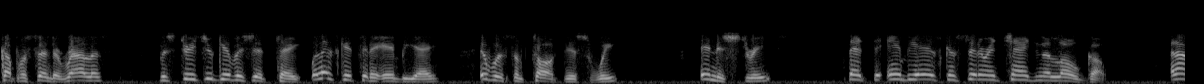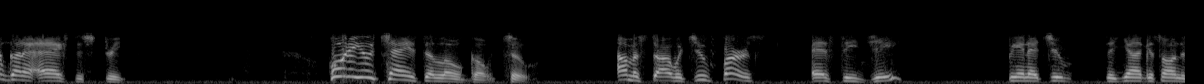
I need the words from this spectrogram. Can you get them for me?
couple Cinderellas. But Street, you give us your take. Well, let's get to the NBA. It was some talk this week in the streets that the NBA is considering changing the logo. And I'm going to ask the streets who do you change the logo to? I'm going to start with you first, STG. being that you the youngest on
